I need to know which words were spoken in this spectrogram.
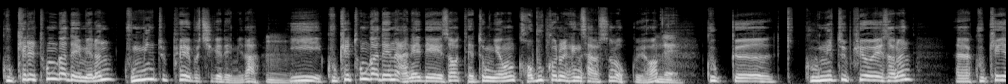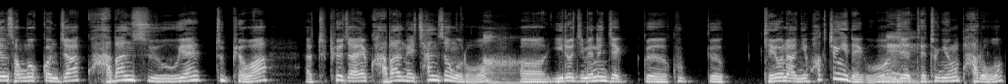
국회를 통과되면은 국민투표에 붙이게 됩니다. 음. 이 국회 통과된 안에 대해서 대통령은 거부권을 행사할 수는 없고요. 네. 국, 그, 국민투표에서는 에, 국회의원 선거권자 과반수의 투표와 아, 투표자의 과반의 찬성으로 아. 어 이뤄지면은 이제 그, 국, 그 개헌안이 확정이 되고 네. 이제 대통령은 바로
